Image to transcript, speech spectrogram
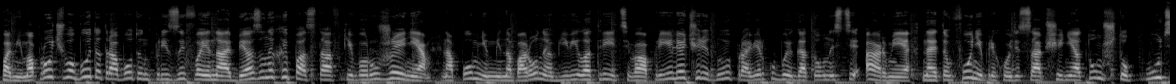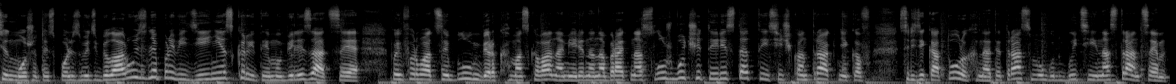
Помимо прочего, будет отработан призыв военнообязанных и поставки вооружения. Напомним, Минобороны объявила 3 апреля очередную проверку боеготовности армии. На этом фоне приходит сообщение о том, что Путин может использовать Беларусь для проведения скрытой мобилизации. По информации Bloomberg, Москва намерена набрать на службу 400 тысяч контрактников, среди которых на этот раз могут быть и иностранцы.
